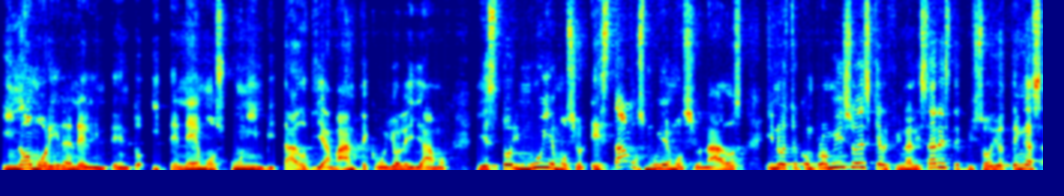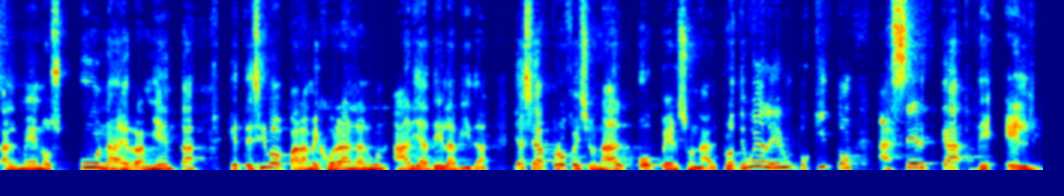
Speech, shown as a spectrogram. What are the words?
y no morir en el intento. Y tenemos un invitado diamante, como yo le llamo, y estoy muy emocionado, estamos muy emocionados y nuestro compromiso es que al finalizar este episodio tengas al menos una herramienta que te sirva para mejorar en algún área de la vida, ya sea profesional o personal. Pero te voy a leer un poquito acerca de él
